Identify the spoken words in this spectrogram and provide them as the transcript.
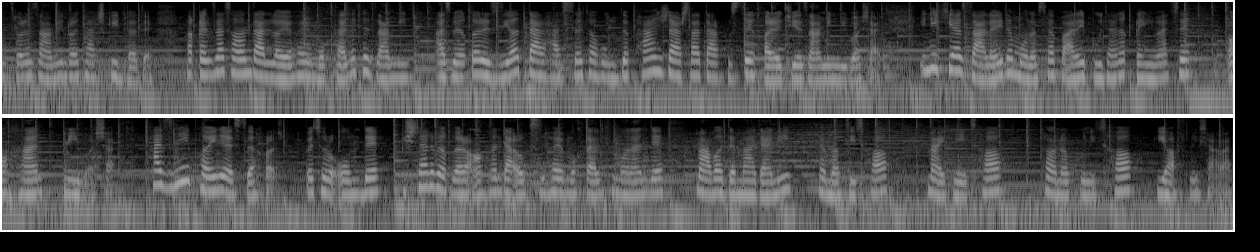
عنصر زمین را تشکیل داده و غلظت آن در لایه های مختلف زمین از مقدار زیاد در هسته تا حدود 5 درصد در پوسته خارجی زمین می باشد این یکی از دلایل مناسب برای بودن قیمت آهن می باشد هزینه پایین استخراج به طور عمده بیشتر مقدار آهن در اکسیدهای مختلفی مانند مواد مدنی، هماتیت ها، مگنیت ها، تاناکونیت ها یافت می شود.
